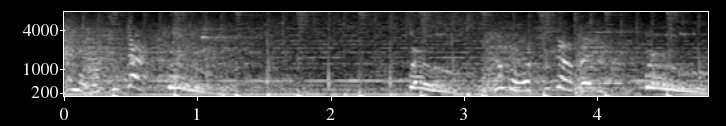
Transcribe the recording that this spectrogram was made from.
Come on, what you got? Boom. Boom. Come on, what you got, baby? Boom.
